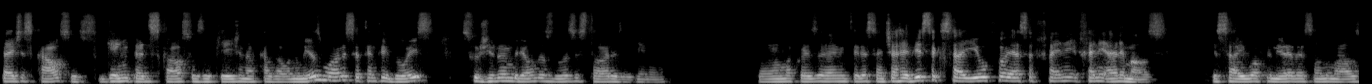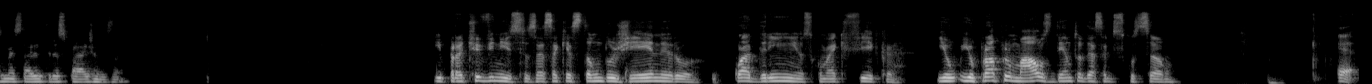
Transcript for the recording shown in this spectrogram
Pé Descalços, Game Pé Descalços do Cage na Casal. No mesmo ano, em 72, surgiu o embrião das duas histórias aqui, né? Então é uma coisa interessante. A revista que saiu foi essa Funny, Funny Animals, que saiu a primeira versão do Mouse, uma história de três páginas, né? E para ti, Vinícius, essa questão do gênero, quadrinhos, como é que fica? E o, e o próprio mouse dentro dessa discussão? É,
